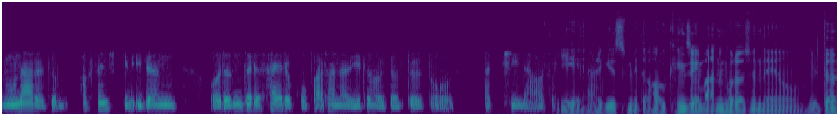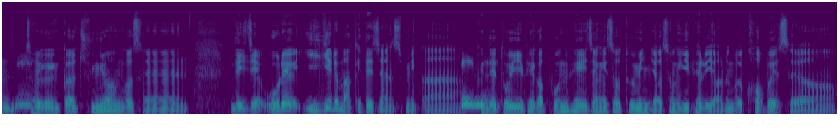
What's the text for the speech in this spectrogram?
문화를 좀 확산시키는 이런 어른들의 사회를 고발하는 이런 의견들도 같이 나왔었습니다. 예, 알겠습니다. 아우, 굉장히 많은 걸 하셨네요. 일단 네. 저희가 그러니까 중요한 것은 근데 이제 올해 2기를 맡게 되지 않습니까? 네, 근데 네. 도의회가 본 회의장에서 도민 여성 의회를 여는 걸 거부했어요.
